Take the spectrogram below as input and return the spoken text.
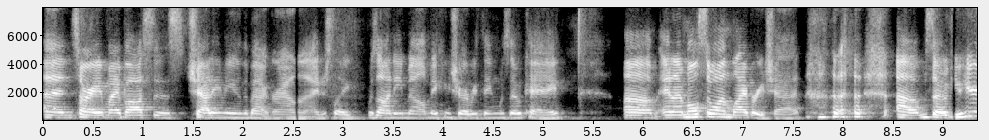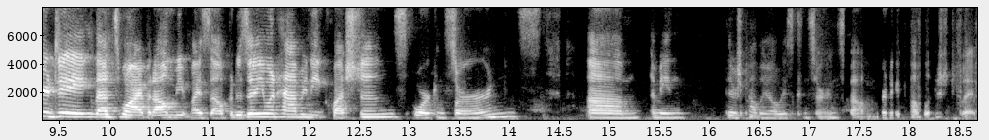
and sorry, my boss is chatting me in the background. I just like was on email, making sure everything was okay. Um, and I'm also on library chat. um, so if you hear ding, that's why, but I'll mute myself. But does anyone have any questions or concerns? Um, I mean, there's probably always concerns about where to get published, but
